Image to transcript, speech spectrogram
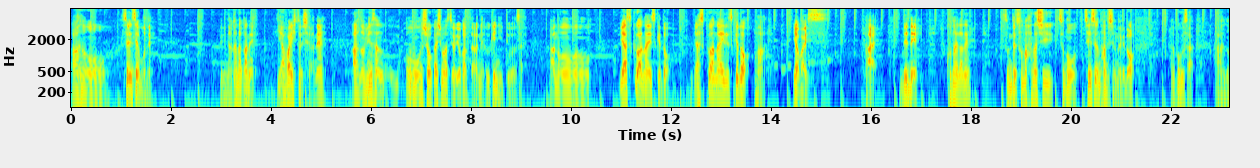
あの、先生もね、なかなかね、やばい人でしたね。あの、皆さん、紹介しますよ。よかったらね、受けに行ってください。あの安くはないですけど、安くはないですけど、まあ、やばいっす。はい。でね、この間ね、そんで、その話、その先生の話なんだけど、僕さ、あの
